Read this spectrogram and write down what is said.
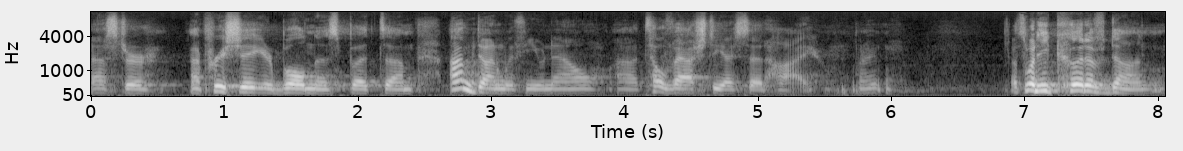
Esther. I appreciate your boldness, but um, I'm done with you now. Uh, tell Vashti I said hi, right? That's what he could have done.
